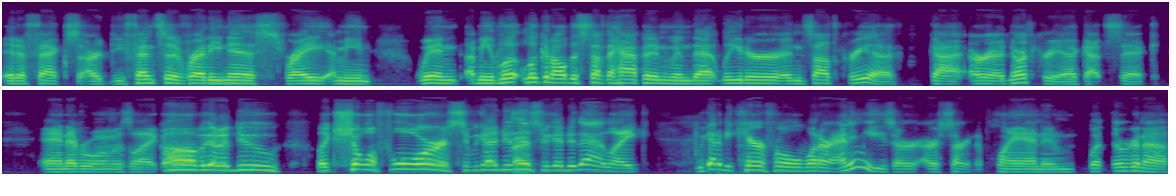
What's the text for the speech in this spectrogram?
It affects our defensive readiness, right? I mean, when I mean, look look at all the stuff that happened when that leader in South Korea got or uh, North Korea got sick, and everyone was like, "Oh, we got to do like show of force, we got to do Right. this, we got to do that." Like, we got to be careful what our enemies are are starting to plan and what they're gonna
